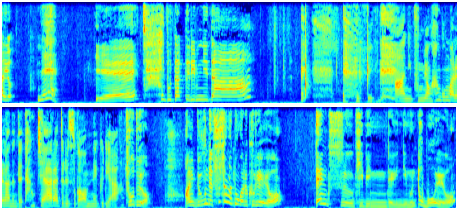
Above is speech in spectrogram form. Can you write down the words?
아유, 네. 예, 잘 부탁드립니다. 아니 분명 한국말을 하는데 당최 알아들을 수가 없네 그랴. 저도요. 아니 누군데 수상한 통화를 그리해요? Thanksgiving Day님은 또 뭐예요?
